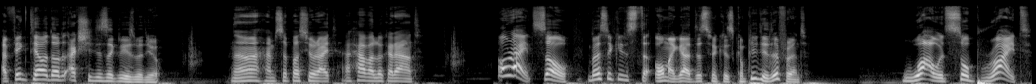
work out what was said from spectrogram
I think Theodore actually disagrees with you. No, I'm supposed you're right. I'll have a look around. Alright, so, basically it's the- Oh my god, this thing is completely different. Wow, it's so bright!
